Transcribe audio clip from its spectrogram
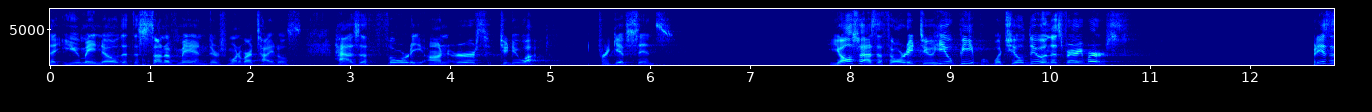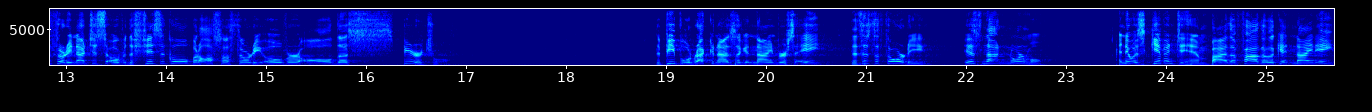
that you may know that the Son of Man, there's one of our titles, has authority on earth to do what? Forgive sins. He also has authority to heal people, which he'll do in this very verse. But he has authority not just over the physical, but also authority over all the spiritual. The people recognize, look at 9 verse 8, that this authority is not normal. And it was given to him by the Father. Look at 9 8.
